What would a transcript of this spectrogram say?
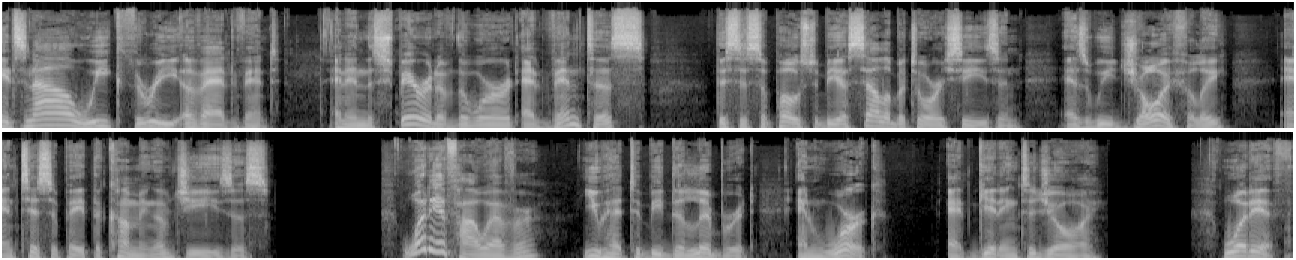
It's now week three of Advent, and in the spirit of the word Adventus, this is supposed to be a celebratory season as we joyfully anticipate the coming of Jesus. What if, however, you had to be deliberate and work at getting to joy? What if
